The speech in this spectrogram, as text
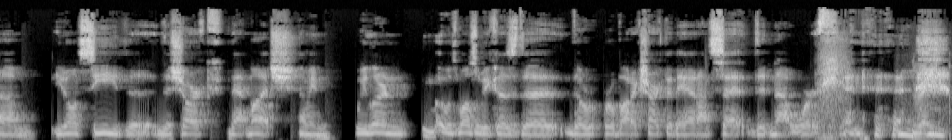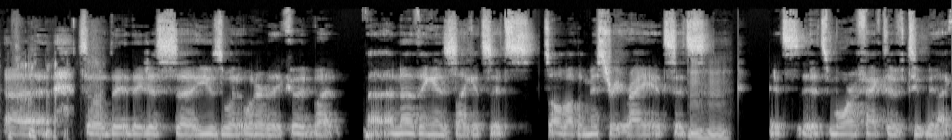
um, you don't see the the shark that much. I mean, we learned it was mostly because the the robotic shark that they had on set did not work, and uh, so they they just uh, used what, whatever they could. But uh, another thing is like it's it's it's all about the mystery, right? It's it's Mhm. it's it's more effective to be like,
